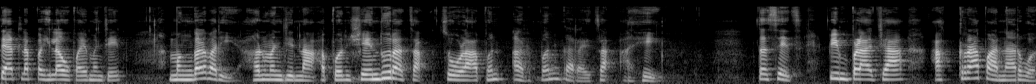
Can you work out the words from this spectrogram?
त्यातला पहिला उपाय म्हणजे मंगळवारी हनुमानजींना आपण शेंदुराचा चोळा आपण अर्पण करायचा आहे. तसेच पिंपळाच्या अकरा पानांवर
